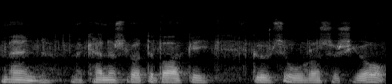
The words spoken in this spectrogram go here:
Men vi kan slå tilbake i Guds ord og se.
